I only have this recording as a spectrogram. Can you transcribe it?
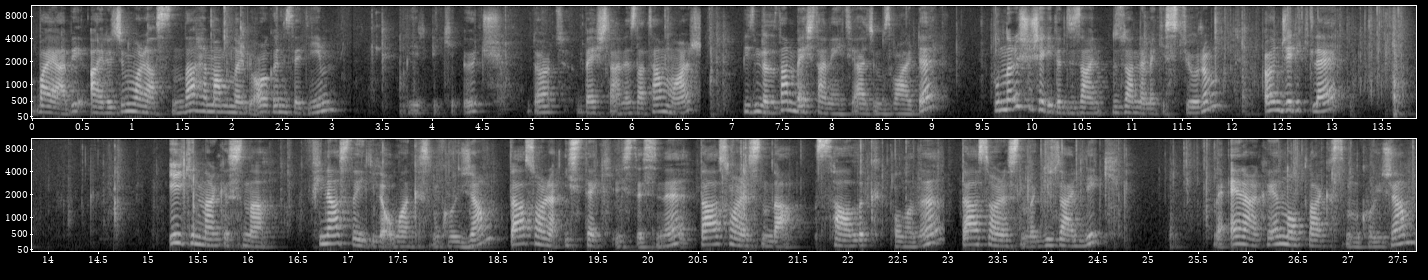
bayağı bir ayracım var aslında. Hemen bunları bir organize edeyim. 1, 2, 3, 4, 5 tane zaten var. Bizim de zaten 5 tane ihtiyacımız vardı. Bunları şu şekilde dizayn, düzenlemek istiyorum. Öncelikle ilkinin arkasına finansla ilgili olan kısmı koyacağım. Daha sonra istek listesine, daha sonrasında sağlık olanı, daha sonrasında güzellik ve en arkaya notlar kısmını koyacağım.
